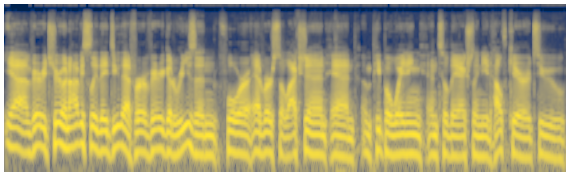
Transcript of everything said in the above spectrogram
Yeah, very true. And obviously, they do that for a very good reason for adverse selection and, and people waiting until they actually need health care to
